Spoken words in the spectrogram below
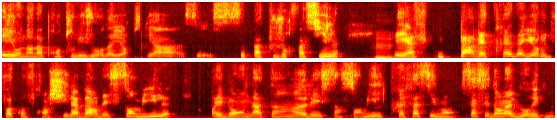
Et on en apprend tous les jours d'ailleurs, parce qu'il y a, c'est, pas toujours facile. Mhm. Et à ce qui paraîtrait d'ailleurs, une fois qu'on franchit la barre des 100 000, eh ben, on atteint euh, les 500 000 très facilement. Ça, c'est dans l'algorithme.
